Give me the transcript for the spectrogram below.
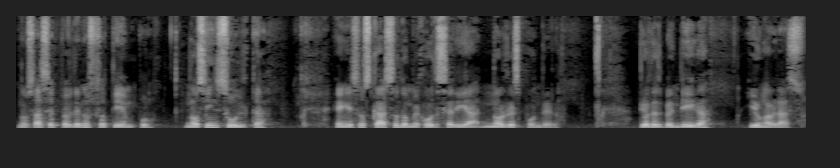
nos hace perder nuestro tiempo, nos insulta, en esos casos lo mejor sería no responder. Dios les bendiga y un abrazo.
